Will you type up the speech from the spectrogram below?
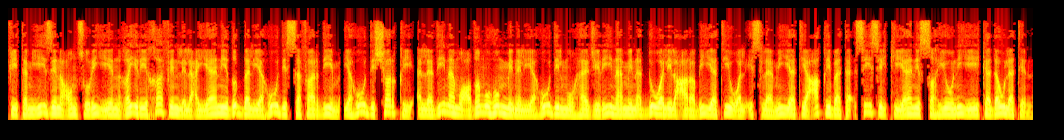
في تمييز عنصري غير خاف للعيان ضد اليهود السفارديم يهود الشرق الذين معظمهم من اليهود المهاجرين من الدول العربية والإسلامية عقب تأسيس الكيان الصهيوني كدولة،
